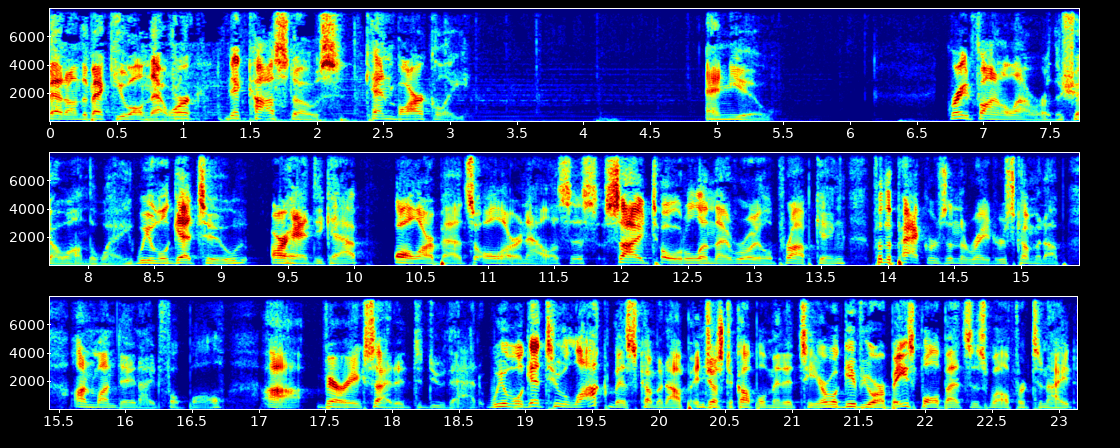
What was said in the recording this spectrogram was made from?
Bet on the BetQL network. Nick Kostos, Ken Barkley, and you. Great final hour of the show on the way. We will get to our handicap, all our bets, all our analysis, side total, and the Royal Prop King for the Packers and the Raiders coming up on Monday Night Football. Uh, very excited to do that. We will get to Lockmas coming up in just a couple minutes here. We'll give you our baseball bets as well for tonight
